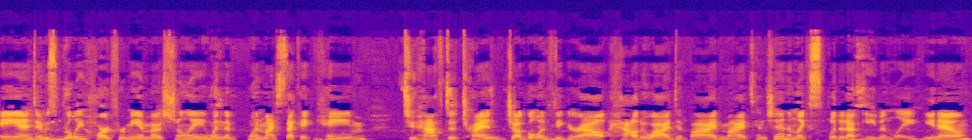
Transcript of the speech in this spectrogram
And it was really hard for me emotionally when the, when my second came to have to try and juggle and figure out how do I divide my attention and like split it up evenly, you know?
